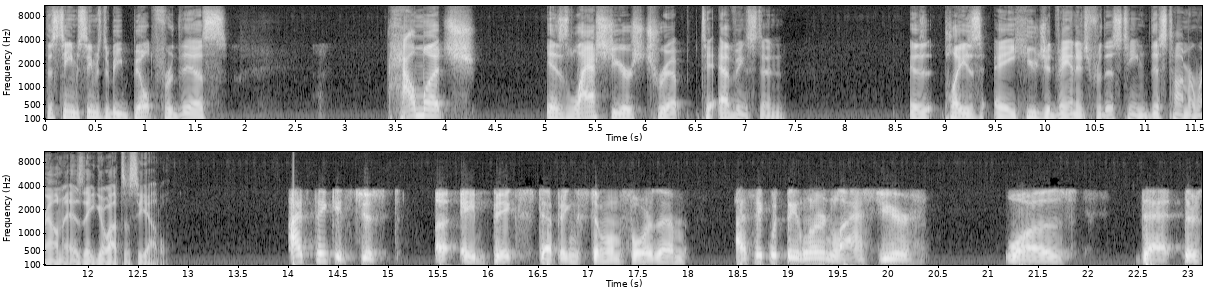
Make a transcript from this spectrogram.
this team seems to be built for this. How much is last year's trip to Evanston is, plays a huge advantage for this team this time around as they go out to Seattle? I think it's just a, a big stepping stone for them. I think what they learned last year was that there's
